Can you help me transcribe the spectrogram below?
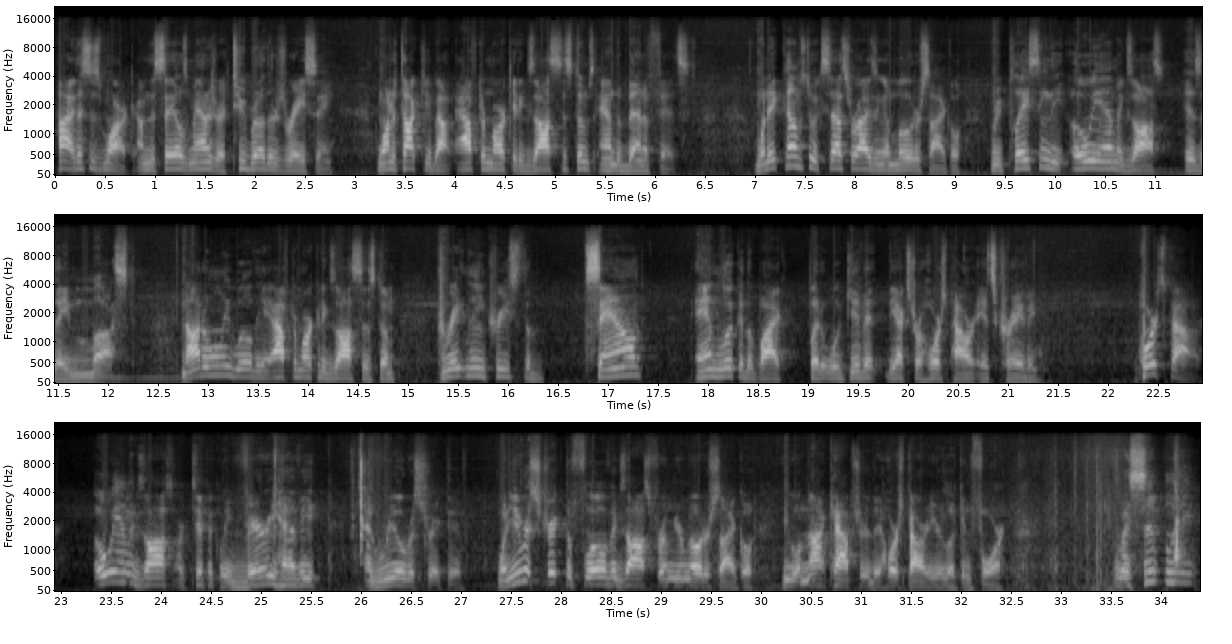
Hi, this is Mark. I'm the sales manager at Two Brothers Racing. I want to talk to you about aftermarket exhaust systems and the benefits. When it comes to accessorizing a motorcycle, replacing the OEM exhaust is a must. Not only will the aftermarket exhaust system greatly increase the sound and look of the bike, but it will give it the extra horsepower it's craving. Horsepower. OEM exhausts are typically very heavy and real restrictive. When you restrict the flow of exhaust from your motorcycle, you will not capture the horsepower you're looking for. By simply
